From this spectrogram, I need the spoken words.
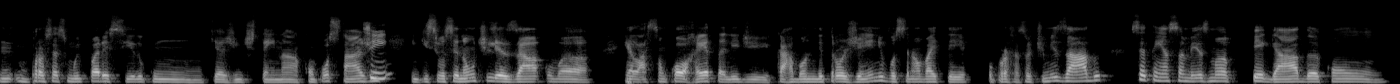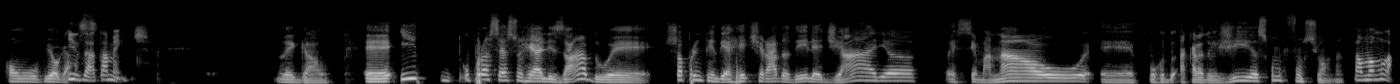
Um processo muito parecido com o que a gente tem na compostagem, Sim. em que se você não utilizar uma relação correta ali de carbono e nitrogênio, você não vai ter o processo otimizado, você tem essa mesma pegada com, com o biogás. Exatamente. Legal. É, e o processo realizado, é só para entender, a retirada dele é diária, é semanal, é por, a cada dois dias? Como que funciona? Então, vamos lá.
